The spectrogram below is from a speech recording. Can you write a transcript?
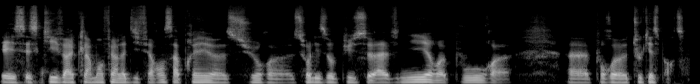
Et c'est ce qui va clairement faire la différence après euh, sur, sur les opus à venir pour, pour 2K Sports.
